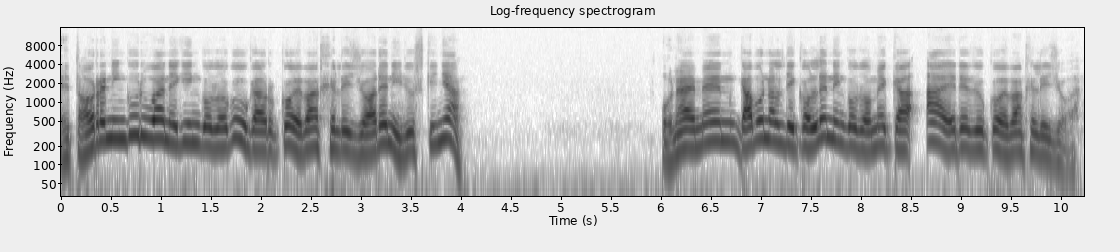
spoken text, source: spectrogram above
eta horren inguruan egingo dugu gaurko evangelizioaren iruzkina. Ona hemen gabonaldiko lehenengo domeka A ereduko evangelizioa.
